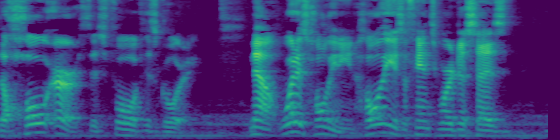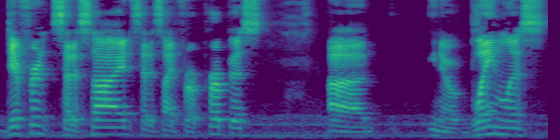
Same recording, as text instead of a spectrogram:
The whole earth is full of his glory. Now, what does holy mean? Holy is a fancy word that says different, set aside, set aside for a purpose uh, you know, blameless.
